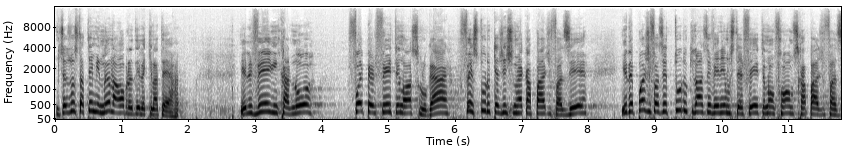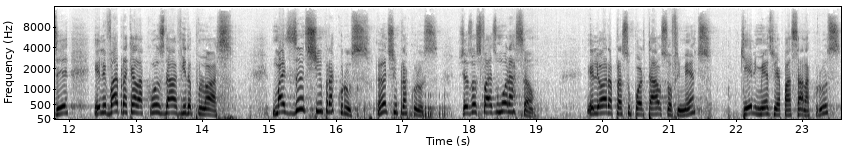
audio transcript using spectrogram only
Jesus está terminando a obra dele aqui na terra. Ele veio, encarnou, foi perfeito em nosso lugar, fez tudo o que a gente não é capaz de fazer. E depois de fazer tudo o que nós deveríamos ter feito e não fomos capazes de fazer, ele vai para aquela cruz dar a vida por nós. Mas antes de ir para a cruz, antes de ir para a cruz, Jesus faz uma oração. Ele ora para suportar os sofrimentos que ele mesmo ia passar na cruz.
